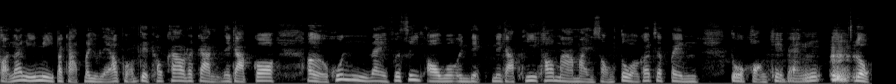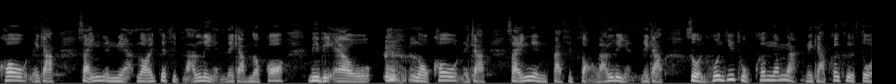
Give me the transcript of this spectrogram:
ก่อนหน้านี้มีประกาศมาอยู่แล้วผมอัปเดตคร่าวๆแล้วกันนะครับก็เออหุ้นใน FTSE All-World Index นะครับที่เข้ามาใหม่ 2 ตัวก็จะเป็นตัวของ K-Bank Local นะครับใส่เงินเนี่ย170 ล้านเหรียญนะครับแล้วก็ BBL Local นะครับใส่เงิน 82 ล้านเหรียญนะครับส่วนหุ้นที่ถูกเพิ่มน้ำหนักนะครับก็คือตัว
